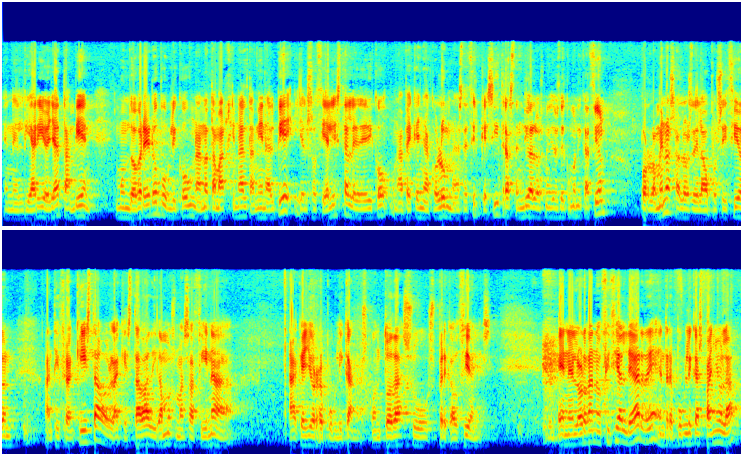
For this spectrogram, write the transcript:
En el diario ya también. Mundo Obrero publicó una nota marginal también al pie y el socialista le dedicó una pequeña columna. Es decir, que sí trascendió a los medios de comunicación, por lo menos a los de la oposición antifranquista o la que estaba, digamos, más afina a aquellos republicanos, con todas sus precauciones. En el órgano oficial de Arde, en República Española,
